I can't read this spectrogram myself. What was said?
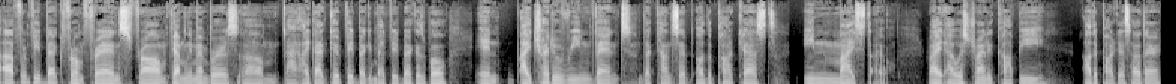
uh, from feedback from friends from family members um, I, I got good feedback and bad feedback as well. And i try to reinvent the concept of the podcast in my style right? I was trying to copy other podcasts out there,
